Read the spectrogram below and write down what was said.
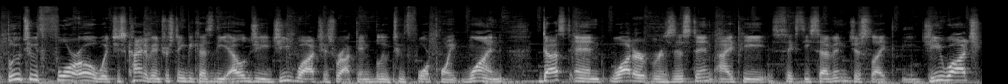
Bluetooth 4.0, which is kind of interesting because the LG G Watch is rocking Bluetooth 4.1 dust and water resistant IP67, just like the G Watch,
